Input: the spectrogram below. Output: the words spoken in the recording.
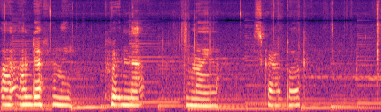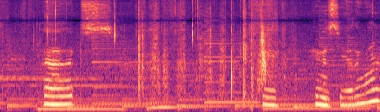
I am definitely putting that in my uh, scrapbook. That's see. Here's the other one.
